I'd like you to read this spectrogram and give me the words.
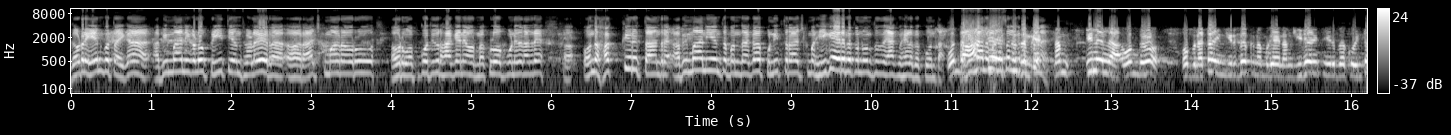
ಗೌಡ್ರೆ ಏನ್ ಗೊತ್ತಾ ಈಗ? ಅಭಿಮಾನಿಗಳು ಪ್ರೀತಿ ಅಂತ ಹೇಳಿ ರಾಜ್ಕುಮಾರ್ ಅವರು ಅವ್ರು ಒಪ್ಕೋತಿದ್ರು ಹಾಗೇನೆ ಅವ್ರ ಮಕ್ಕಳು ಒಪ್ಕೊಂಡಿದ್ರು. ಅಂದ್ರೆ ಒಂದು ಹಕ್ಕು ಇರುತ್ತಾ? ಅಂದ್ರೆ ಅಭಿಮಾನಿ ಅಂತ ಬಂದಾಗ ಪುನೀತ್ ರಾಜ್ಕುಮಾರ್ ಹೀಗೆ ಇರಬೇಕು ಅನ್ನುವಂಥದ್ದು ಯಾಕೆ ಹೇಳ್ಬೇಕು ಅಂತ? ಇಲ್ಲ ಇಲ್ಲ ಒಂದು ಒಬ್ಬ ನಟ ಹಿಂಗ್ ಇರ್ಬೇಕು ನಮ್ಗೆ ನಮ್ಗೆ ಇದೇ ರೀತಿ ಇರ್ಬೇಕು ಇಂಥ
